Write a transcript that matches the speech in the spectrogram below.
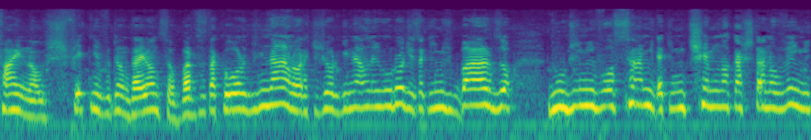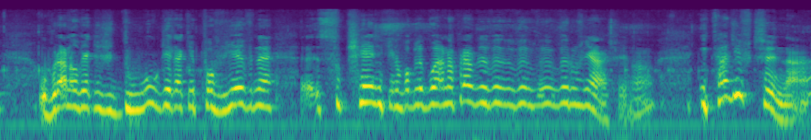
fajną, świetnie wyglądającą, bardzo taką oryginalną, jakiejś oryginalnej urodzie, z jakimiś bardzo długimi włosami, takimi ciemno-kasztanowymi, ubraną w jakieś długie, takie powiewne e, sukienki, no w ogóle była naprawdę, wy, wy, wy, wyróżniała się, no. I ta dziewczyna,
